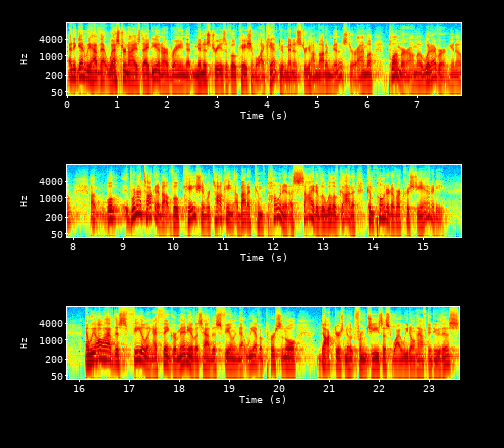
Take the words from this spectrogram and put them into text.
And again, we have that westernized idea in our brain that ministry is a vocation. Well, I can't do ministry. I'm not a minister. I'm a plumber. I'm a whatever, you know. Uh, well, we're not talking about vocation. We're talking about a component, a side of the will of God, a component of our Christianity. And we all have this feeling, I think, or many of us have this feeling that we have a personal doctor's note from Jesus why we don't have to do this.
